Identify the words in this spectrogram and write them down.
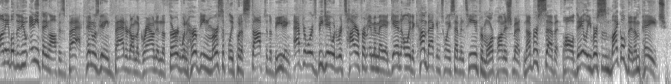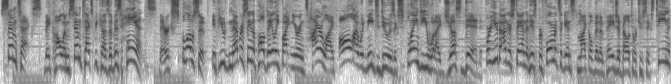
unable to do anything off his back. Penn was getting battered on the ground in the third when Herb Dean mercifully put a stop to the beating. Afterwards, BJ would retire from MMA again, only to come back in 2017 for more punishment. Number 7, Paul Daley versus Michael Venom Page. Semtex. They call him Semtex because of his hands. They're explosive. If you'd never seen a Paul Daley fight in your entire life, all I would need to do is explain to you what I just did for you to understand that his performance against Michael Venom Page at Bellator 216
